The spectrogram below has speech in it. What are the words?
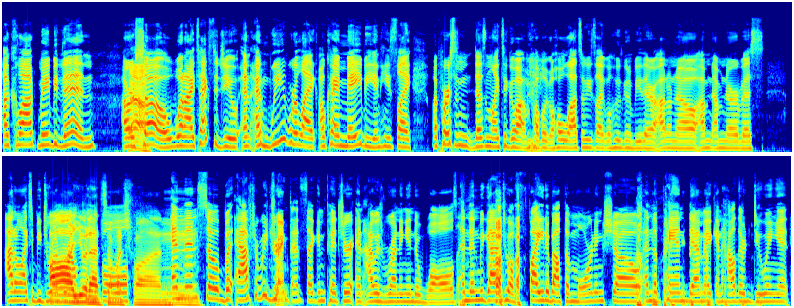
o'clock maybe then or Yeah. so when I texted you and and we were like okay maybe and he's like my person doesn't like to go out in public a whole lot so he's like well who's gonna be there I don't know I'm I'm nervous I don't like to be drunk Oh, around you would have had so much fun. Mm. And then so, but after we drank that second pitcher, and I was running into walls, and then we got into a fight about the morning show and the pandemic and how they're doing it.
